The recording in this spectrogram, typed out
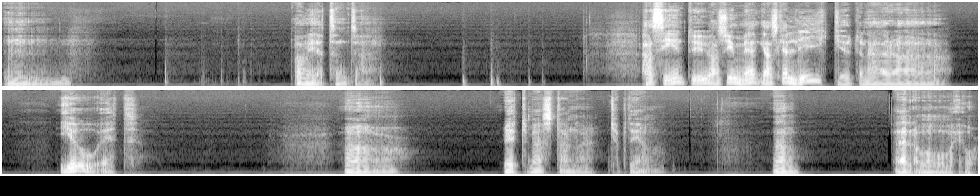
Mm. Jag vet inte. Han ser inte ut, han ser ju ganska lik ut den här uh, Hewitt. Ja. Ryttmästaren, kapten. Ja. Eller om han var major.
